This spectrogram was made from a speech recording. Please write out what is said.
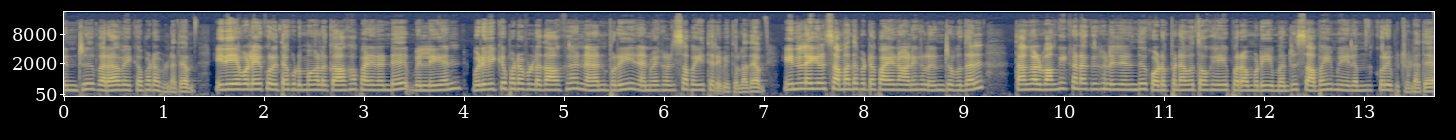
இன்று வர வைக்கப்பட உள்ளது இதேவேளை குறித்த குடும்பங்களுக்காக பனிரெண்டு பில்லியன் விடுவிக்கப்பட உள்ளதாக நலன்புரி நன்மைகள் சபை தெரிவித்துள்ளது. இந்நிலையில் சம்பந்தப்பட்ட பயனாளிகள் இன்று முதல் தங்கள் வங்கிக் கணக்குகளிலிருந்து கொடுப்பனவு தொகையை பெற முடியும் என்று சபை மேலும் குறிப்பிட்டுள்ளது.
